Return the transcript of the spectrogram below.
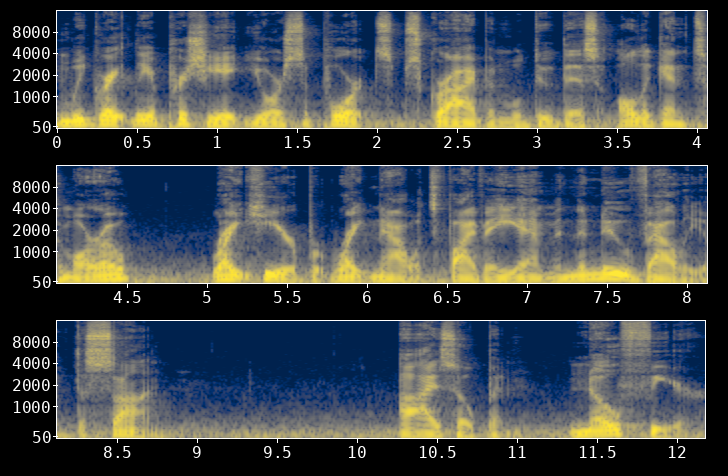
and we greatly appreciate your support. Subscribe, and we'll do this all again tomorrow, right here, but right now it's 5 a.m. in the new Valley of the Sun. Eyes open, no fear.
